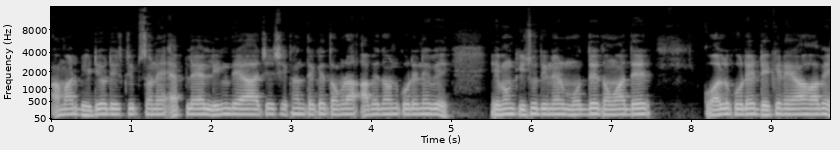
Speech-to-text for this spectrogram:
আমার ভিডিও ডিসক্রিপশনে অ্যাপ্লাইয়ের লিঙ্ক দেওয়া আছে, সেখান থেকে তোমরা আবেদন করে নেবে এবং কিছু দিনের মধ্যে তোমাদের কল করে ডেকে নেওয়া হবে।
